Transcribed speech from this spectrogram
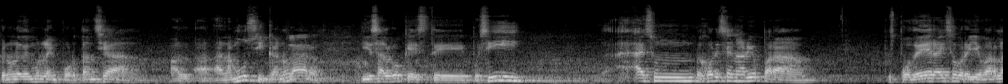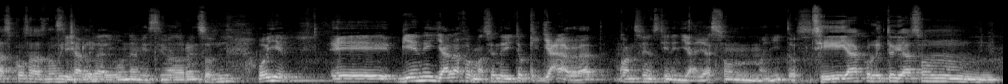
que no le demos la importancia a, a- a la música, ¿no? Claro. Y es algo que, este, pues sí, es un mejor escenario para pues poder ahí sobrellevar las cosas, ¿no, mi Sin Charlie? duda alguna, mi estimado Renzo. Oye, eh, viene ya la formación de Hito, que ya, la verdad, ¿cuántos años tienen ya? Ya son añitos. Sí, ya con Lito ya son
